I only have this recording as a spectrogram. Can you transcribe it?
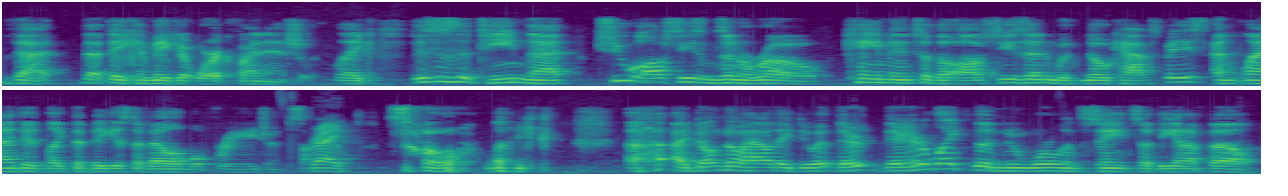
that that they can make it work financially. Like this is a team that two off seasons in a row came into the off season with no cap space and landed like the biggest available free agent. Right. So like uh, I don't know how they do it. They're they're like the New Orleans Saints of the NFL,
